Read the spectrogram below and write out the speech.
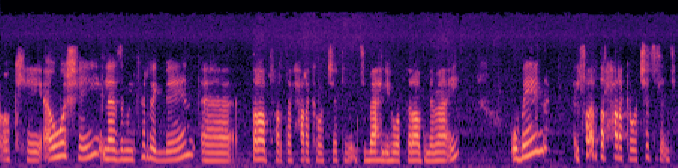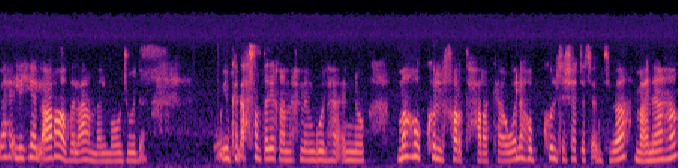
أوكي أول شيء لازم نفرق بين آه، اضطراب فرط الحركة وتشتت الانتباه اللي هو اضطراب نمائي وبين فرط الحركة وتشتت الانتباه اللي هي الأعراض العامة الموجودة. ويمكن أحسن طريقة إن إحنا نقولها إنه ما هو كل فرط حركة ولا هو بكل تشتت انتباه معناها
